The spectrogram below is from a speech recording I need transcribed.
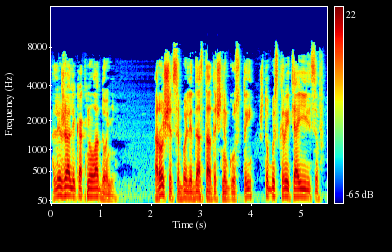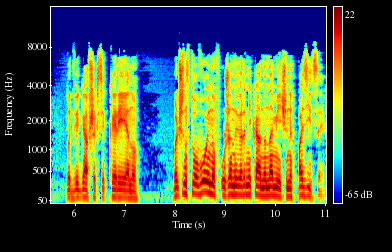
лежали как на ладони. Рощицы были достаточно густы, чтобы скрыть аильцев, выдвигавшихся к Кориену. Большинство воинов уже наверняка на намеченных позициях.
